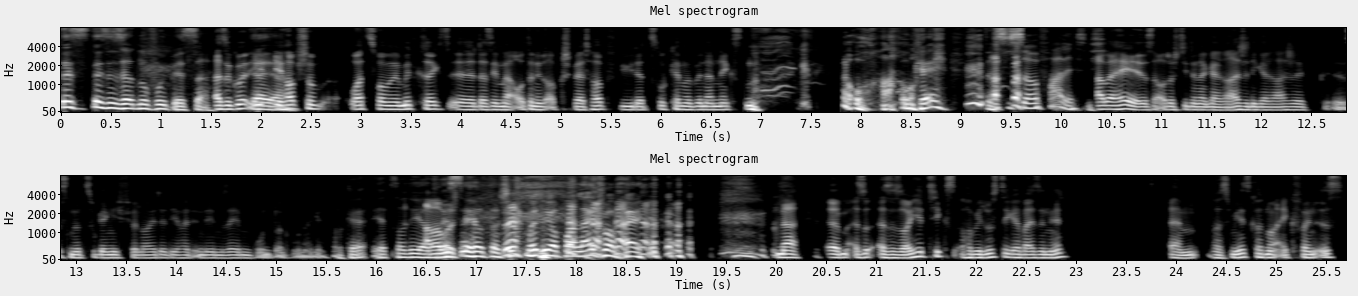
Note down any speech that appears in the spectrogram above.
Das, das ist ja noch viel besser. Also gut, Ja, ich, ja. ich habe schon Orts zweimal mitgekriegt, äh, dass ich mein Auto nicht abgesperrt habe, wie wieder zurückgekommen bin am nächsten Mal. Oh. Okay. Das ist aber fahrlässig. Aber hey, das Auto steht in der Garage. Die Garage ist nur zugänglich für Leute, die halt in demselben Wohnblock wohnen. Gell? Okay, jetzt noch die Aber Adresse und dann schickt man dir ein paar Leute vorbei. Na, ähm, also, also solche Ticks habe ich lustigerweise nicht. Ähm, was mir jetzt gerade nur eingefallen ist,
